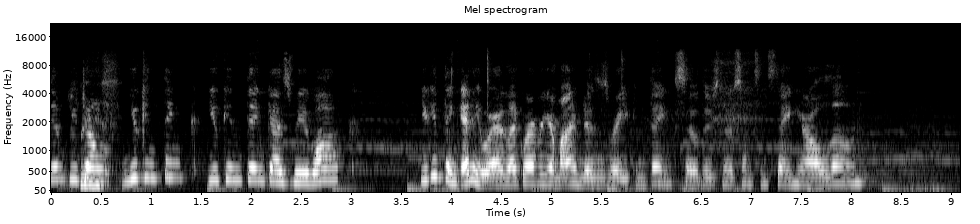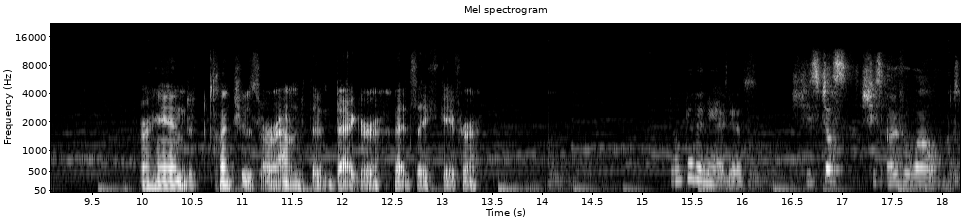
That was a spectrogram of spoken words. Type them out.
No, You don't. You can think. You can think as we walk. You can think anywhere. Like wherever your mind is, is where you can think. So there's no sense in staying here all alone. Her hand clenches around the dagger that Zeke gave her. Don't get any ideas. She's just she's overwhelmed.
